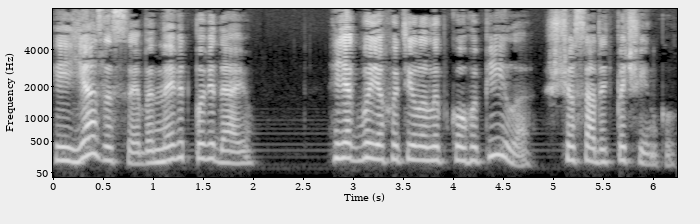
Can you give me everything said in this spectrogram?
і я за себе не відповідаю. Якби я хотіла липкого піла, що садить печінку,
